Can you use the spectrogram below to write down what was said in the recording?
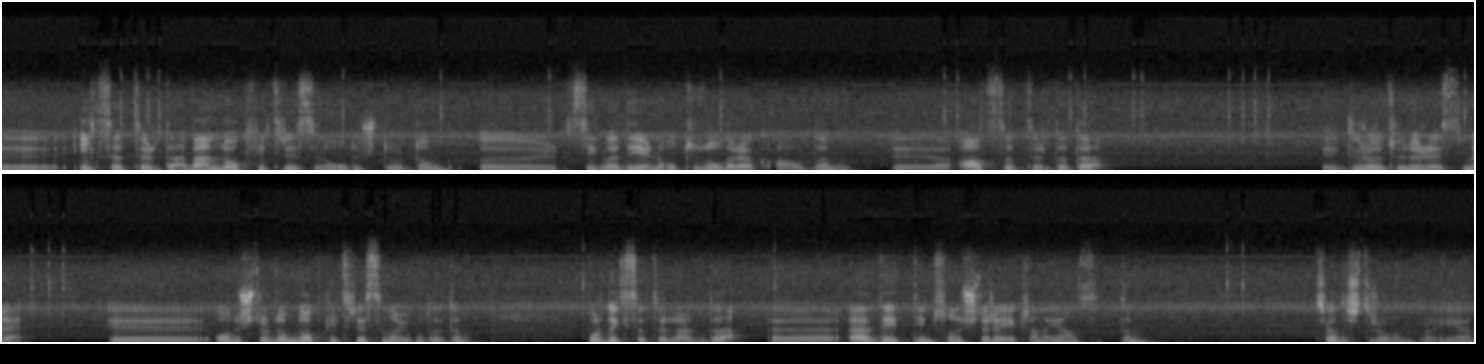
E, ilk satırda ben log filtresini oluşturdum. E, sigma değerini 30 olarak aldım. E, alt satırda da e, gürültülü resme e, oluşturduğum log filtresini uyguladım. Buradaki satırlarda da e, elde ettiğim sonuçları ekrana yansıttım. Çalıştıralım burayı.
